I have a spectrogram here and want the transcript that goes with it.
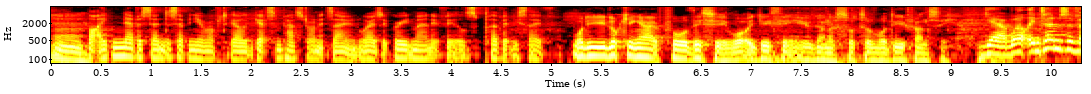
Mm. but I'd never send a seven year off to go and get some pasta on its own. Whereas at Green Man, it feels perfectly safe. What are you looking out for this year? What do you think you're going to sort of? What do you fancy? Yeah, well, in terms of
